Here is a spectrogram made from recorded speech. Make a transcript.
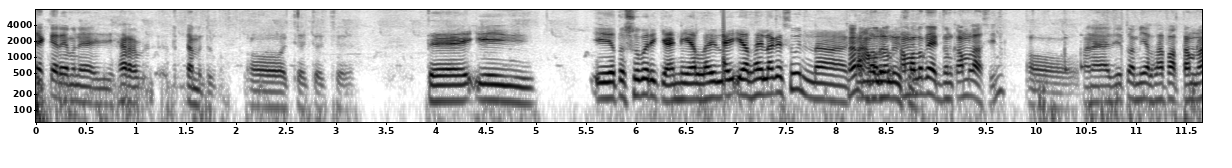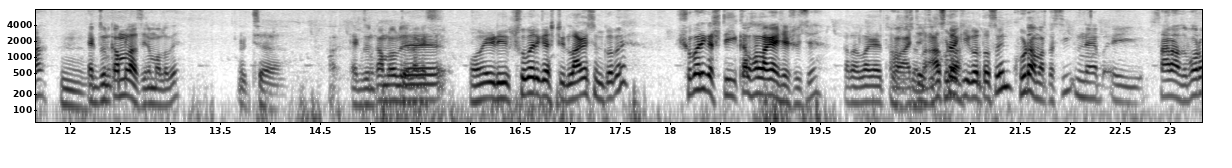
একেবারে মানে হেরার দামে ধরবো। ও আচ্ছা আচ্ছা আচ্ছা। তে এই এই এত সবারই কি আনি এলাই এলাই লাগাইছুন না আমার লগে- লগে একজন কামলা আছেন। ও। মানে যেহেতু আমি আল্লাহ পারতাম না একজন কামলা আছেন আমার লগে। আচ্ছা। একজন কামলা লগে লাগাইছি। এডি সবারই গাছটি লাগাইছেন কবে? সবারই গাছটি কালহা লাগাই শেষ হয়েছে কাটা লাগাইতে হ্যাঁ, আচ্ছা, আজকে কি করতেছেন? খুঁড়া মারতাছি মানে এই সারা বড়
